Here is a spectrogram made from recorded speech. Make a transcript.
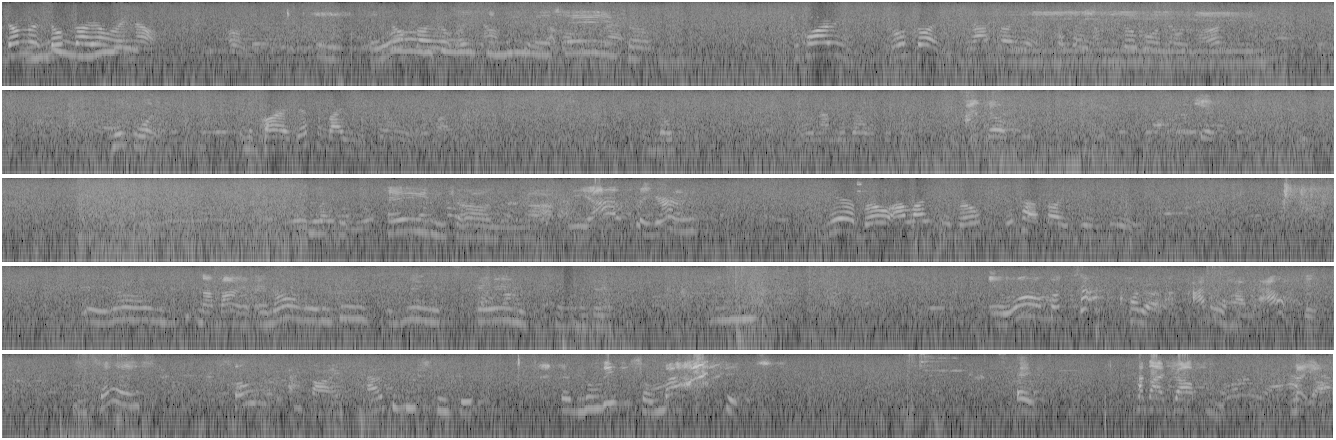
But don't don't start out right now. Oh yeah. Don't start out right now. Yeah, I'm gonna. Safari, don't start. Not start out. Okay, I'm still going down. Alright. Which one? Alright, just invite me. Send me an invite. No. When I get done with this one. I know. Yes. Hey, John. Yeah, figure Yeah, bro, I like it, bro. This how I started getting killed. Not mine. And all really good for me. And one more time. Hold. I don't have an outfit. Because some guy had to be stupid and delete some my outfits. Hey, I got a job for you. Not y'all.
